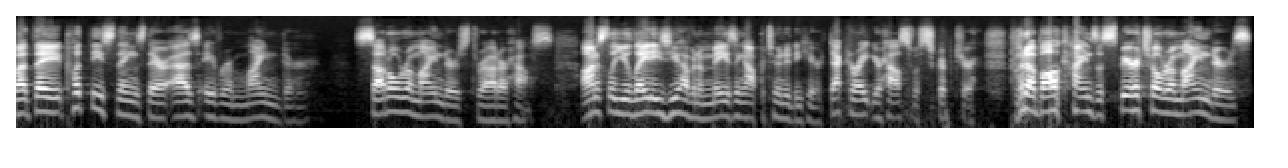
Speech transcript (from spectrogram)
but they put these things there as a reminder, subtle reminders throughout our house. Honestly, you ladies, you have an amazing opportunity here. Decorate your house with scripture. Put up all kinds of spiritual reminders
